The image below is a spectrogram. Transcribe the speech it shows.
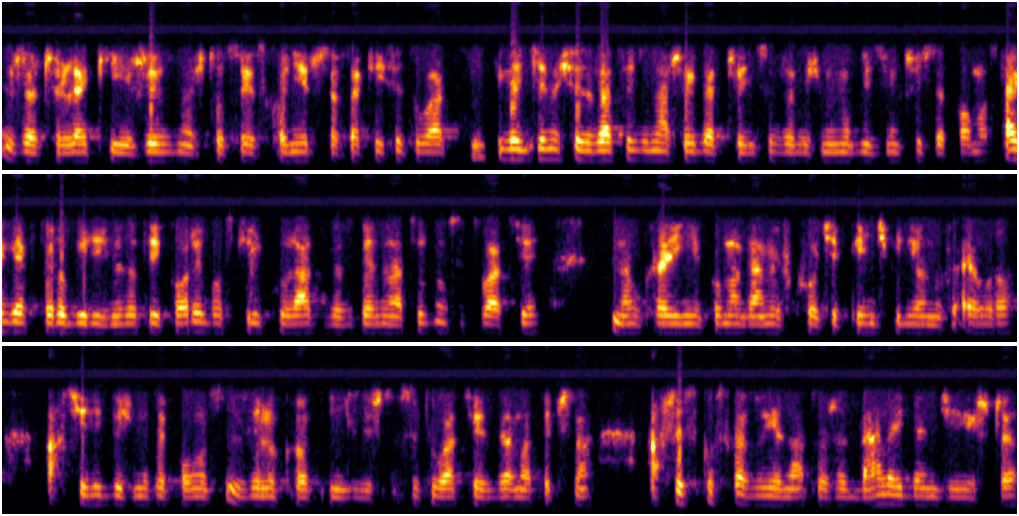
rzeczy, leki, żywność, to co jest konieczne w takiej sytuacji i będziemy się zwracać do naszych darczyńców, żebyśmy mogli zwiększyć tę pomoc, tak jak to robiliśmy do tej pory, bo od kilku lat ze względu na trudną sytuację na Ukrainie pomagamy w kwocie 5 milionów euro, a chcielibyśmy tę pomoc zwielokrotnić, gdyż ta sytuacja jest dramatyczna, a wszystko wskazuje na to, że dalej będzie jeszcze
